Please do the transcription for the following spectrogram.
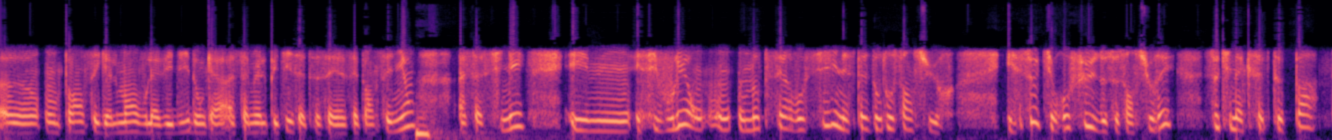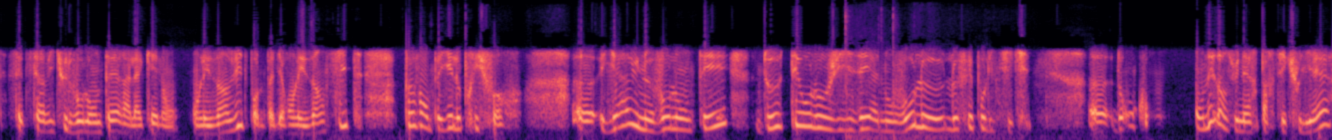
Euh, on pense également, vous l'avez dit, donc à, à Samuel Petit, cet, cet enseignant assassiné. Et, et, si vous voulez, on, on observe aussi une espèce d'autocensure. Et ceux qui refusent de se censurer, ceux qui n'acceptent pas cette servitude volontaire à laquelle on, on, les invite, pour ne pas dire on les incite, peuvent en payer le prix fort. Il euh, y a une volonté de théologiser à nouveau le, le fait politique. Euh, donc on est dans une ère particulière,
